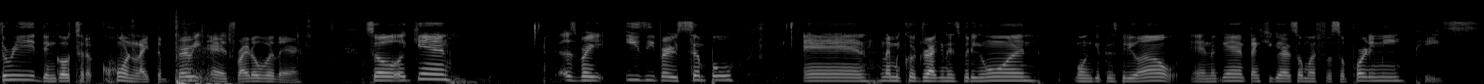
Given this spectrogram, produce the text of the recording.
three, then go to the corner, like the very edge right over there. So again, that's very easy, very simple. And let me quit dragging this video on. I'm gonna get this video out. And again, thank you guys so much for supporting me. Peace.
